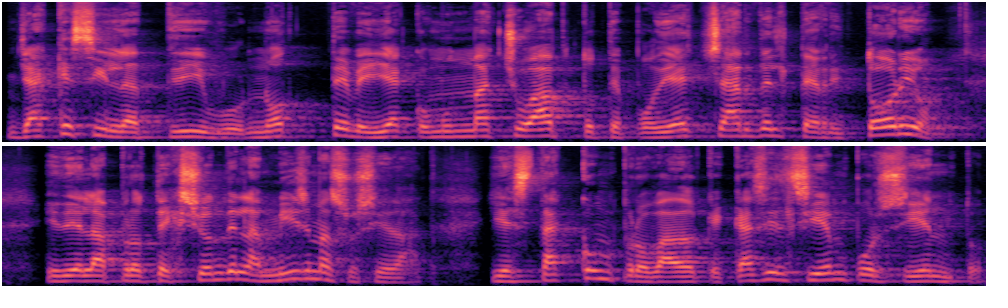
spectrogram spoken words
ya que si la tribu no te veía como un macho apto, te podía echar del territorio y de la protección de la misma sociedad. Y está comprobado que casi el 100%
